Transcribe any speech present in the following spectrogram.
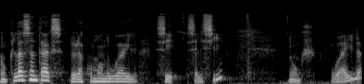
Donc la syntaxe de la commande while, c'est celle-ci. Donc while,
